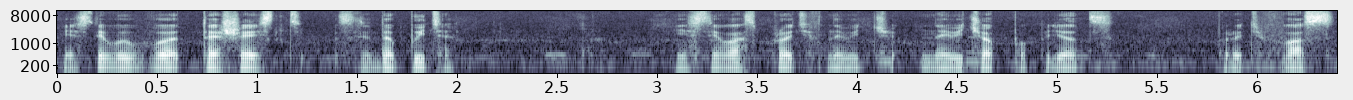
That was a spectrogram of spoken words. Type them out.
Если вы в Т6 следопыте если вас против нович... новичок попадется против вас.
